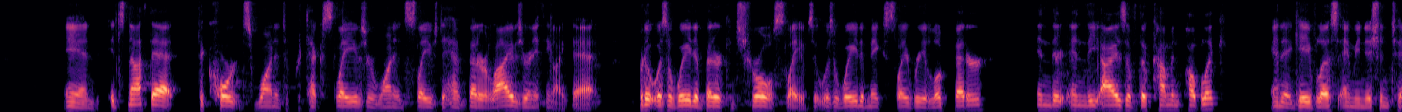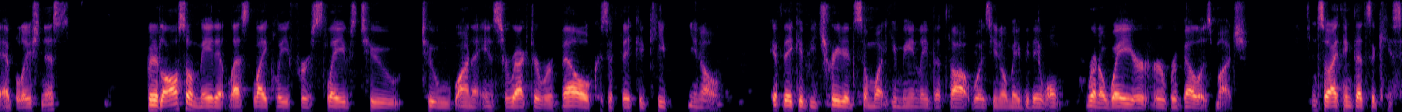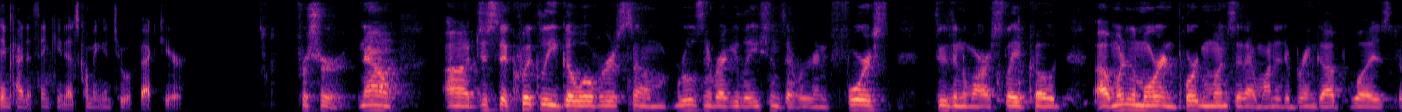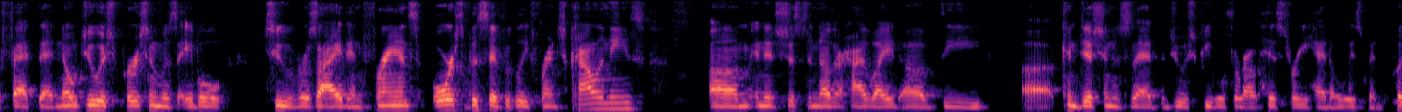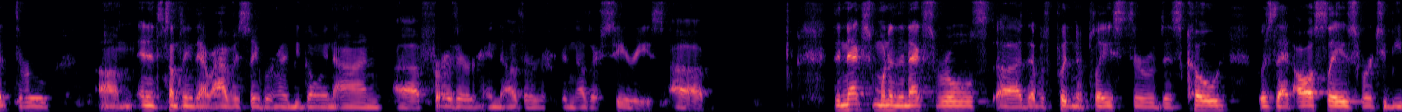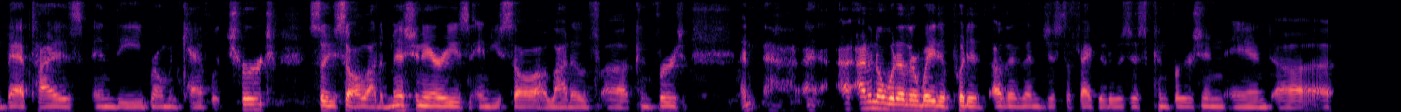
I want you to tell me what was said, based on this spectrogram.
And it's not that the courts wanted to protect slaves or wanted slaves to have better lives or anything like that, but it was a way to better control slaves. It was a way to make slavery look better in the in the eyes of the common public, and it gave less ammunition to abolitionists. But it also made it less likely for slaves to to want to insurrect or rebel because if they could keep you know if they could be treated somewhat humanely, the thought was, you know, maybe they won't run away or, or rebel as much. And so I think that's the same kind of thinking that's coming into effect here. For sure. Now, uh, just to quickly go over some rules and regulations that were enforced through the Noir Slave Code. Uh, one of the more important ones that I wanted to bring up was the fact that no Jewish person was able to reside in France or specifically French colonies. Um, and it's just another highlight of the uh, conditions that the Jewish people throughout history had always been put through. Um, and it's something that obviously we're going to be going on uh, further in other in other series. Uh, the next one of the next rules uh, that was put into place through this code was that all slaves were to be baptized in the Roman Catholic Church. So you saw a lot of missionaries and you saw a lot of uh, conversion. And I, I, don't know what other way to put it other than just the fact that it was just conversion and uh,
